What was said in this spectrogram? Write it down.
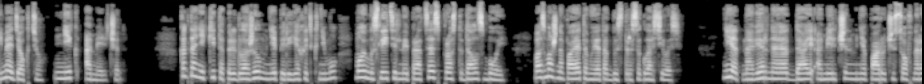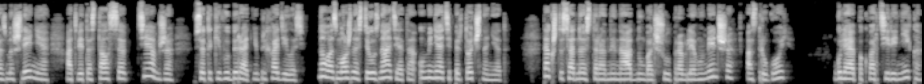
имя дегтю — Ник Амельчин. Когда Никита предложил мне переехать к нему, мой мыслительный процесс просто дал сбой. Возможно, поэтому я так быстро согласилась. Нет, наверное, дай Амельчин мне пару часов на размышление, ответ остался тем же, все-таки выбирать не приходилось. Но возможности узнать это у меня теперь точно нет. Так что с одной стороны на одну большую проблему меньше, а с другой... Гуляя по квартире Ника,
